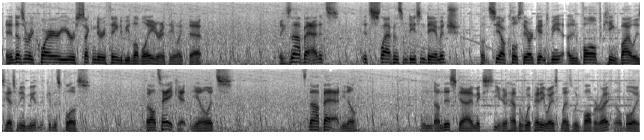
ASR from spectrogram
And it doesn't require your secondary thing to be level 8 or anything like that. Like, it's not bad. It's it's slapping some decent damage. But let's see how close they are getting to me. An evolved King Bible. These guys wouldn't even get this close. But I'll take it. You know, it's it's not bad, you know. And on this guy, makes you're to have the whip anyways. Might as well evolve it, right? Oh boy,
